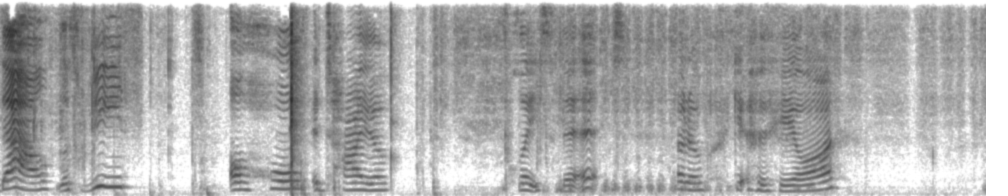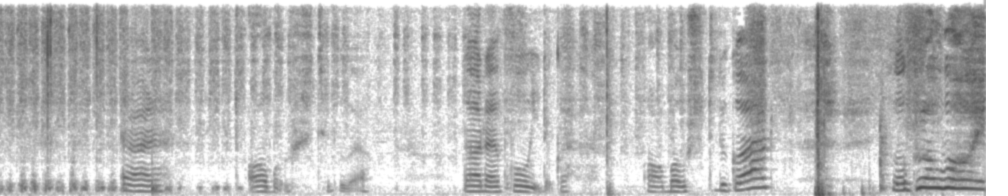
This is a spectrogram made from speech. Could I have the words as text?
Now, let's read a whole entire placement. I don't get her hair. And almost to the ground. Not fully to the ground. Almost to the ground. Little grow boy.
